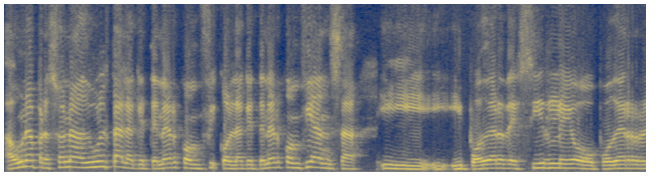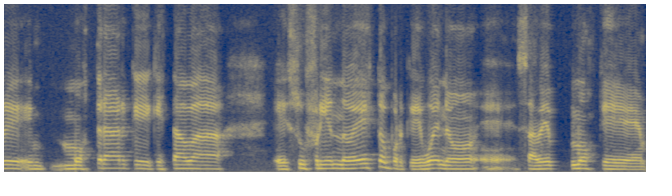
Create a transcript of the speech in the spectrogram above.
a una persona adulta la que tener con la que tener confianza y, poder decirle o poder eh, mostrar que, estaba eh, sufriendo esto, porque bueno, sabemos que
